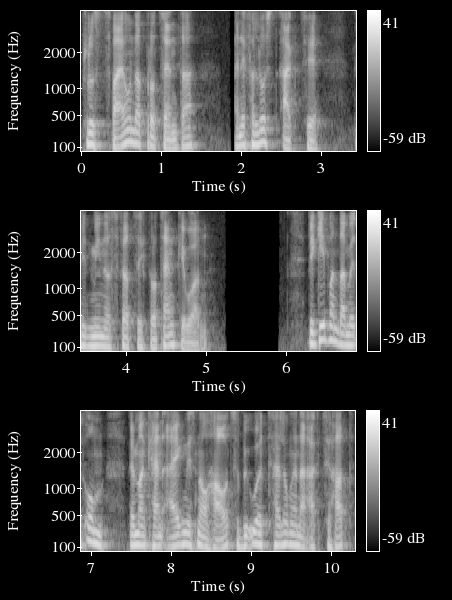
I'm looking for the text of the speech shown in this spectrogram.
plus 200%er eine Verlustaktie mit minus 40% geworden. Wie geht man damit um, wenn man kein eigenes Know-how zur Beurteilung einer Aktie hat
